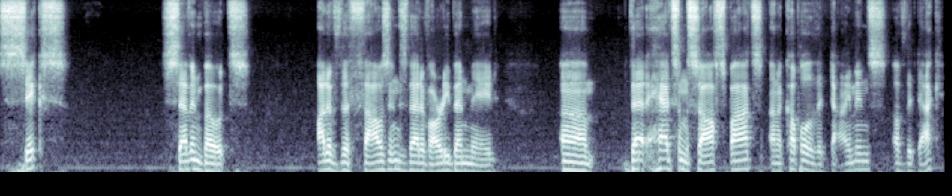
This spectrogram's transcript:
six, seven boats out of the thousands that have already been made um, that had some soft spots on a couple of the diamonds of the deck.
